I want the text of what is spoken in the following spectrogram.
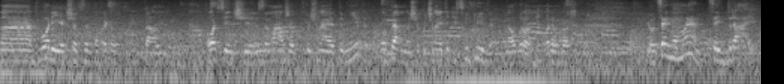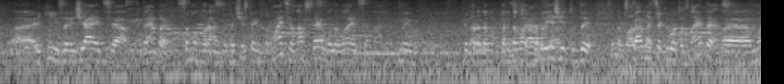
На дворі, якщо це, наприклад, там осінь чи зима вже починає темніти, ну темно, що починає тільки світліти наоборот, перепрошую. І оцей момент, цей драйв, який заряджається в тебе з самого ранку, та чиста інформація, вона все виливається на книгу. Ти передав, передава- звичайно, передаєш її туди. Справді це круто. Знаєте, е, ми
